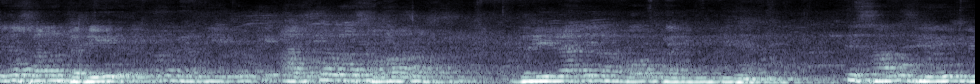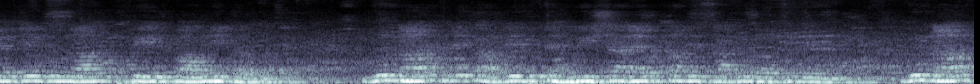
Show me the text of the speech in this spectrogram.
ਇਹਦਾ ਸਾਨੂੰ ਦਲੀਲ ਕਿੱਥੋਂ ਮਿਲਦੀ ਹੈ, ਕਿਉਂਕਿ ਅੱਜ ਕੱਲ੍ਹ ਦਾ ਸਮਾਂ ਨਾ ਦਲੀਲਾਂ ਦੇ ਨਾਲ ਬਹੁਤ ਗੱਲ ਕੀਤੀ ਜਾਂਦੀ ਹੈ। ਤੇ ਸਾਨੂੰ ਦਲੀਲ ਮਿਲ ਜੇ ਗੁਰੂ ਨਾਨਕ ਭੇਦ ਭਾਵ ਨਹੀਂ ਕਰਦਾ ਗੁਰੂ ਨਾਨਕ ਦੇ ਘਰ ਦੇ ਵਿੱਚ ਹਮੇਸ਼ਾ ਰਹਿਮਤਾਂ ਦੇ ਸਾਗਰ ਵਰਤਦੇ ਨੇ। ਗੁਰੂ ਨਾਨਕ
